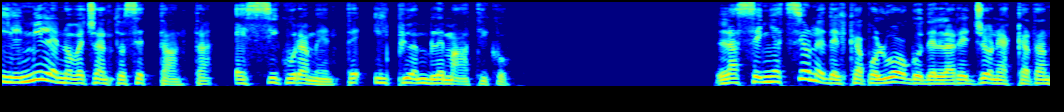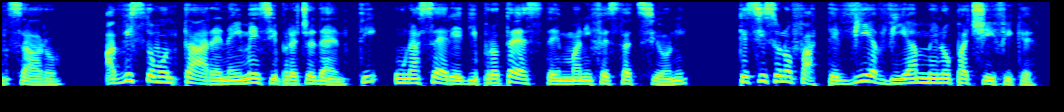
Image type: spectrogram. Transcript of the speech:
il 1970 è sicuramente il più emblematico. L'assegnazione del capoluogo della regione a Catanzaro ha visto montare nei mesi precedenti una serie di proteste e manifestazioni che si sono fatte via via meno pacifiche.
